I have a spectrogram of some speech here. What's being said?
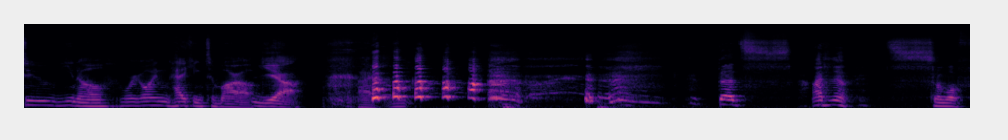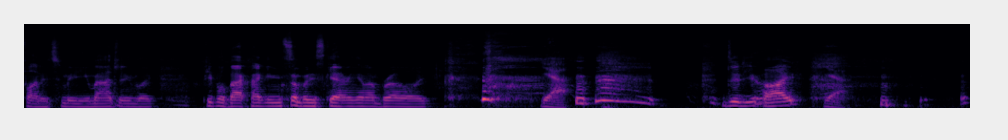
to you know we're going hiking tomorrow. Yeah. Right. That's I don't know. It's somewhat funny to me imagining like people backpacking, somebody's carrying an umbrella. Like, yeah, dude, you high? yeah. But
